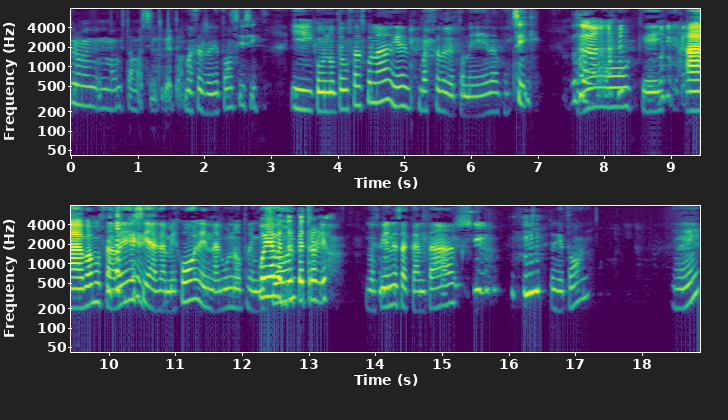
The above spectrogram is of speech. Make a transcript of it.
Pero me, me gusta más el reggaetón. Más el reggaetón. Sí, sí. Y como no te gusta la escuela, eh, vas a ser reggaetonera. Sí. Ok. Ah, vamos a ver si a lo mejor en alguna otra emisión Voy a vender petróleo. nos vienes a cantar reggaetón. ¿Eh?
